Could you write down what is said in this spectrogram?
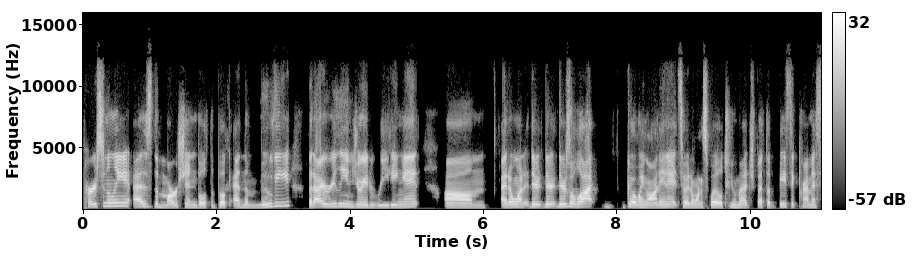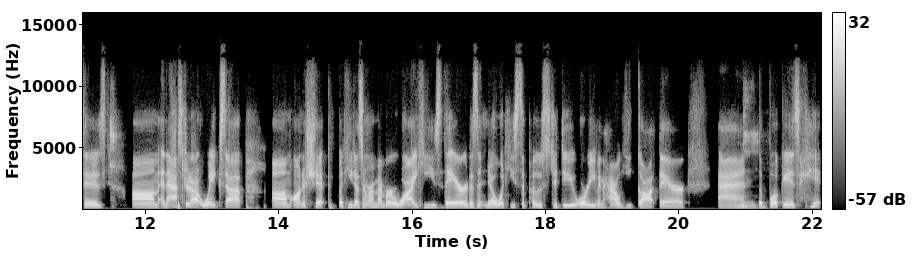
personally as The Martian, both the book and the movie, but I really enjoyed reading it. Um, I don't want there, there. There's a lot going on in it, so I don't want to spoil too much. But the basic premise is um, an astronaut wakes up um, on a ship, but he doesn't remember why he's there, doesn't know what he's supposed to do, or even how he got there. And the book is hi-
